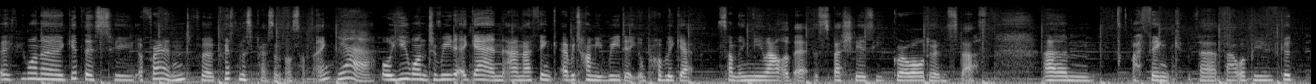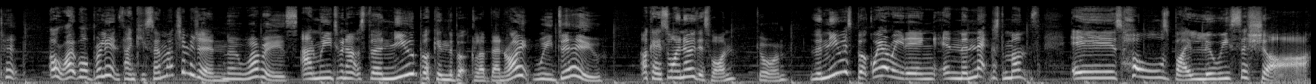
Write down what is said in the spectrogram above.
if you want to give this to a friend for a Christmas present or something, Yeah. or you want to read it again, and I think every time you read it, you'll probably get something new out of it, especially as you grow older and stuff. Um, I think that that would be a good tip. All right, well, brilliant. Thank you so much, Imogen. No worries. And we need to announce the new book in the book club then, right? We do. Okay, so I know this one. Go on. The newest book we are reading in the next month is Holes by Louis Sachar.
